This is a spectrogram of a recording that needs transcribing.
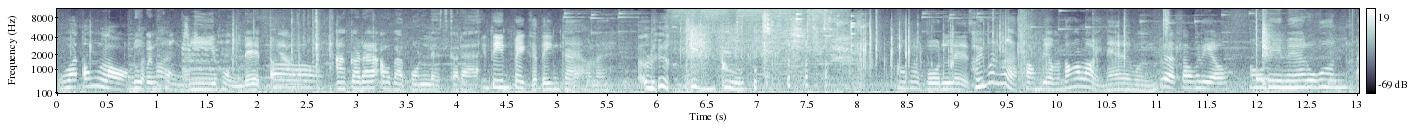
กูว่าต้องลองดูเป็นของดีของเด็ดเนี่ยเอออะก็ได้เอาแบบบนเลสก็ได้ตีนเป็ดกับตีนไก่เอาอะไรเลือกกินกูเอาแบบบนเลสเฮ้ย มันเหลือซองเดียวมันต้องอร่อยแน่เลยมึง เหลือซองเดียว เอาดีไหมทุกคน ไป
